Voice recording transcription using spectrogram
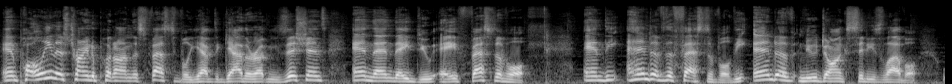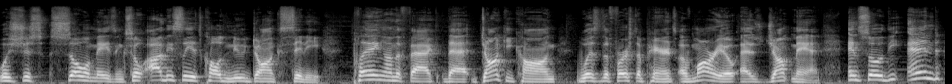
And Paulina is trying to put on this festival. You have to gather up musicians and then they do a festival. And the end of the festival, the end of New Donk City's level, was just so amazing. So obviously it's called New Donk City, playing on the fact that Donkey Kong was the first appearance of Mario as Jumpman. And so the end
